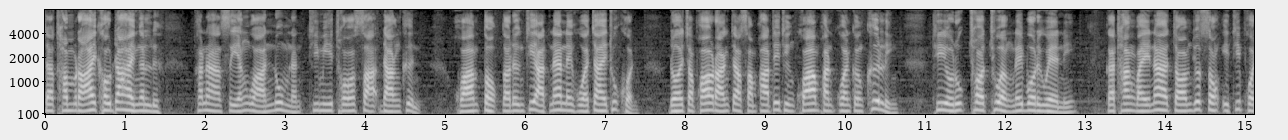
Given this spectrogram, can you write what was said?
จะทำร้ายเขาได้เงินหรือขนาดเสียงหวานนุ่มนั้นที่มีโทสะดังขึ้น ความตกตะลึงที่อัดแน่นในหัวใจทุกคน โดยเฉพาะหลังจากสัมผัสที่ถึงความพันพวนของคลื่นหลิง ที่รุกชดช่วงในบริเวณนี้ กระทั่งใบหน้าจอมยุทธทรงอิทธิพล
